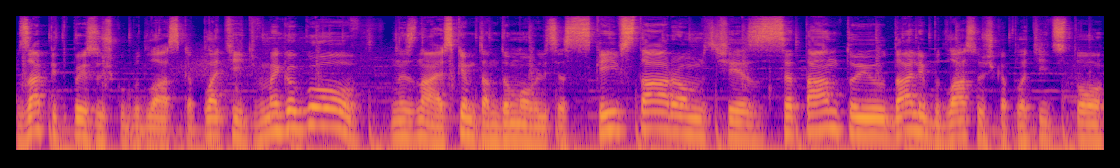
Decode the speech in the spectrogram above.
за підписочку, будь ласка, платіть в Мегаго, не знаю, з ким там домовляться, з Київстаром чи з Сетантою. Далі, будь ласка, платіть 100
